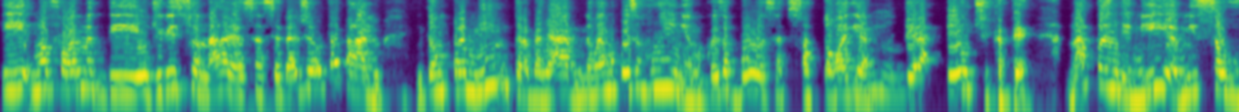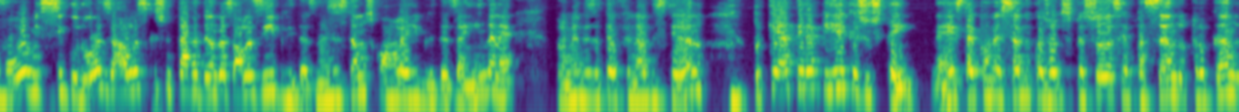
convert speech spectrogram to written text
e uma forma de eu direcionar essa ansiedade é o trabalho. Então, para mim, trabalhar não é uma coisa ruim, é uma coisa boa, satisfatória, uhum. terapêutica até. Na pandemia, me salvou, me segurou as aulas que a gente estava dando, as aulas híbridas. Nós estamos com aulas híbridas ainda, né? pelo menos até o final deste ano, porque é a terapia que a gente tem, né? Estar conversando com as outras pessoas, repassando, trocando,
